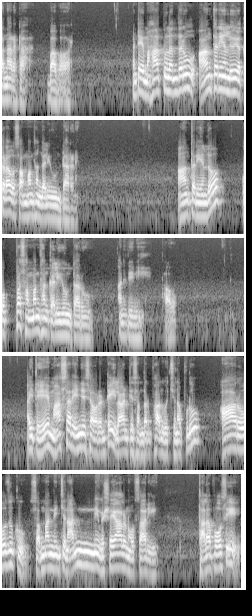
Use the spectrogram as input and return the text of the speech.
అన్నారట బాబావారు అంటే మహాత్ములందరూ ఆంతర్యంలో ఎక్కడ ఓ సంబంధం కలిగి ఉంటారని. ఆంతర్యంలో గొప్ప సంబంధం కలిగి ఉంటారు అని దీని భావం. అయితే మాస్టర్ ఏం చేసేవారంటే ఇలాంటి సందర్భాలు వచ్చినప్పుడు ఆ రోజుకు సంబంధించిన అన్ని విషయాలను ఒకసారి తలపోసి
